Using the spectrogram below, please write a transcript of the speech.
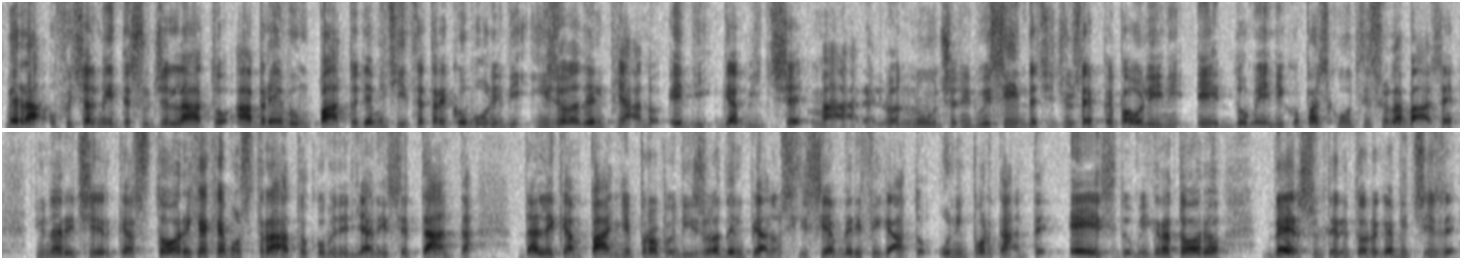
Verrà ufficialmente suggellato a breve un patto di amicizia tra i comuni di Isola del Piano e di Gabicce Mare. Lo annunciano i due sindaci Giuseppe Paolini e Domenico Pascuzzi sulla base di una ricerca storica che ha mostrato come negli anni 70 dalle campagne proprio di Isola del Piano si sia verificato un importante esito migratorio verso il territorio gabiccese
